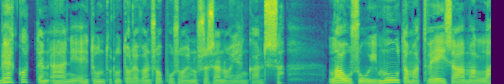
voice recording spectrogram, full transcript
Berkotten ääni ei tuntunut olevan sopusoinnussa sanojen kanssa. Lausui muutamat veisaamalla,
